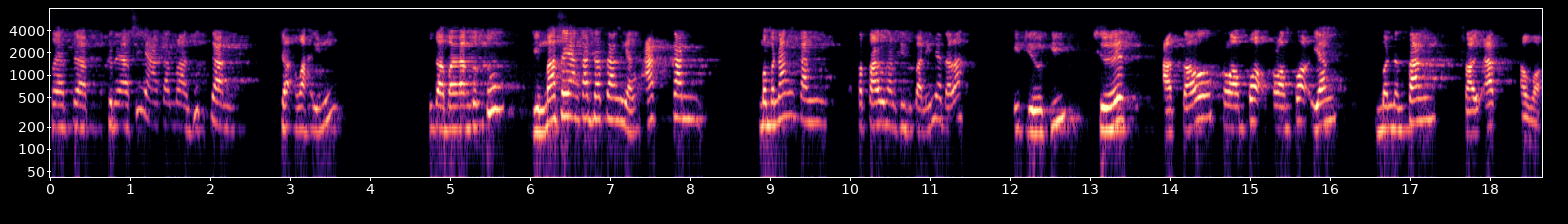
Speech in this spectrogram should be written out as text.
terhadap generasi yang akan melanjutkan dakwah ini, sudah barang tentu di masa yang akan datang yang akan memenangkan pertarungan kehidupan ini adalah ideologi jihad atau kelompok-kelompok yang menentang syariat Allah.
